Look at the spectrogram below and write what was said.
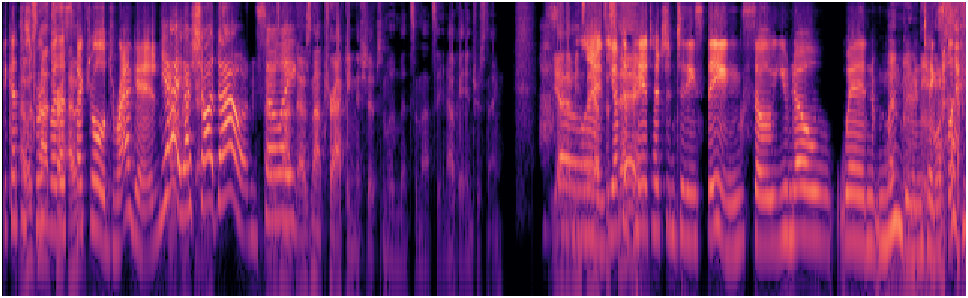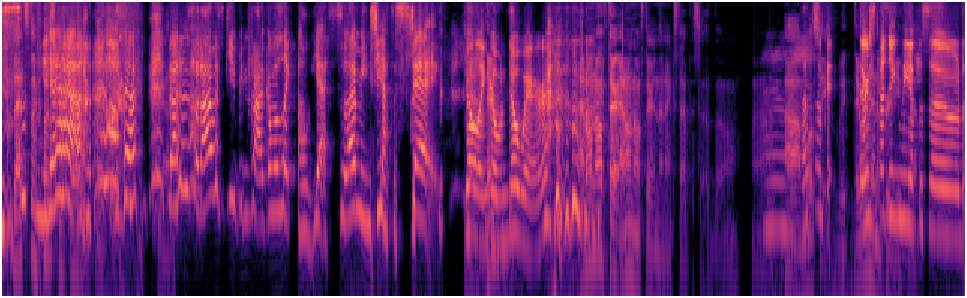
it got destroyed not by tra- the I was- spectral dragon. Yeah, it got Okay. shot down. So I like, not, I was not tracking the ship's movements in that scene. Okay, interesting. Yeah, that means they have to you have to pay attention to these things so you know when When Moon Moon Boon takes place. That's the most yeah, important thing. Yeah. that is what I was keeping track. I was like, oh yes, so that means she has to stay. Y'all Yeah, ain't going nowhere. I don't know if they're. I don't know if they're in the next episode though. Uh, Mm, um, we'll that's see. okay. We- they They're spending preview the episode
